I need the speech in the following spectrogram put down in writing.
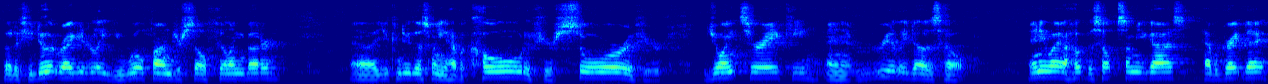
But if you do it regularly, you will find yourself feeling better. Uh, you can do this when you have a cold, if you're sore, if your joints are achy, and it really does help. Anyway, I hope this helps some of you guys. Have a great day,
